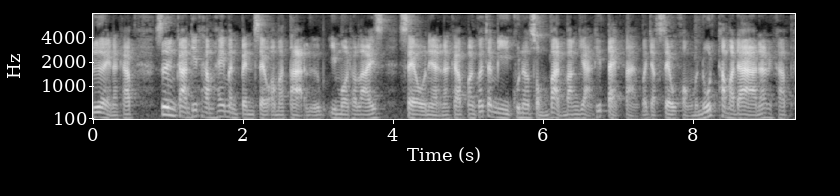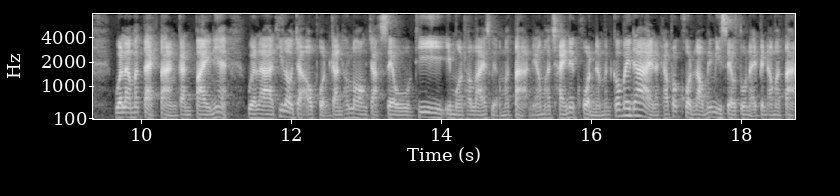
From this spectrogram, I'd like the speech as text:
เรื่อยๆนะครับ ซึ่งการที่ทำให้มันเป็นเซลล์อมตะหรือ immortalized cell เนี่ยนะครับ มันก็จะมีคุณสมบัติบางอย่างที่แตกต่างไปจากเซลล์ของมนุษย์ธรรมดานะครับ เวลามันแตกต่างกันไปเนี่ยเวลาที่เราจะเอาผลการทดลองจากเซลล์ที่ immortalize หรืออมตะเนี่ยมาใช้ในคนนะมันก็ไม่ได้นะครับเพราะคนเราไม่มีเซลล์ตัวไหนเป็นอมตะ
